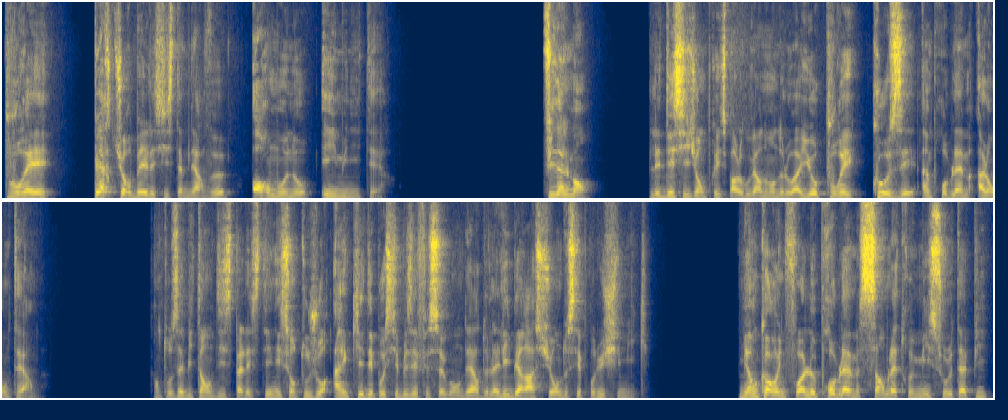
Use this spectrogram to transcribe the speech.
pourraient perturber les systèmes nerveux, hormonaux et immunitaires. Finalement, les décisions prises par le gouvernement de l'Ohio pourraient causer un problème à long terme. Quant aux habitants d'East Palestine, ils sont toujours inquiets des possibles effets secondaires de la libération de ces produits chimiques. Mais encore une fois, le problème semble être mis sous le tapis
